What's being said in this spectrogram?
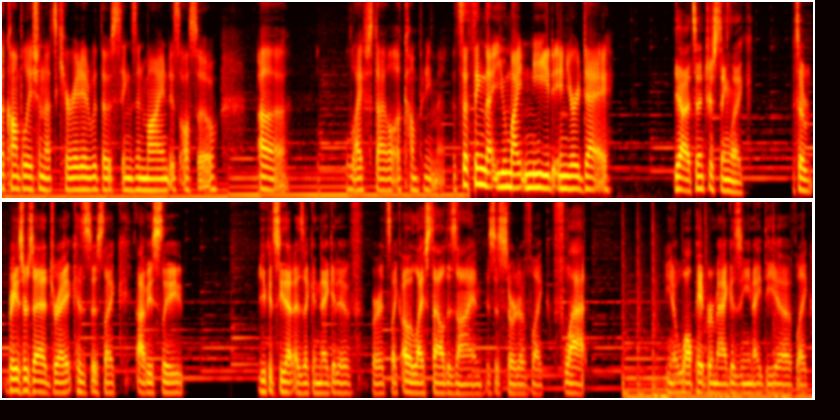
a compilation that's curated with those things in mind is also a lifestyle accompaniment it's a thing that you might need in your day Yeah, it's interesting like it's a razor's edge, right? Because there's like obviously you could see that as like a negative where it's like, oh, lifestyle design is this sort of like flat, you know, wallpaper magazine idea of like,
